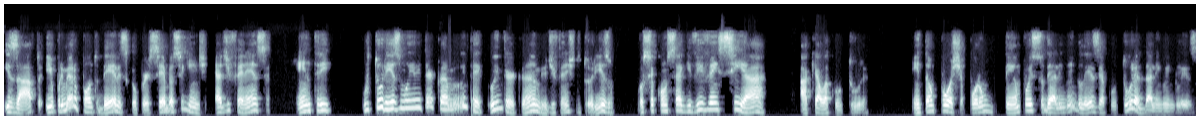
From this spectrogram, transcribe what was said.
Exato. E o primeiro ponto deles que eu percebo é o seguinte: é a diferença entre o turismo e o intercâmbio. O intercâmbio, diferente do turismo, você consegue vivenciar aquela cultura. Então, poxa, por um tempo eu estudei a língua inglesa e a cultura da língua inglesa.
